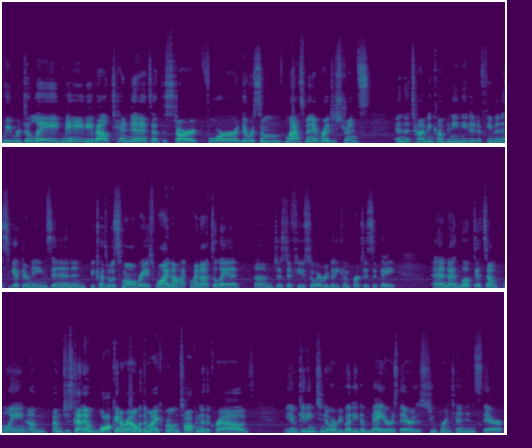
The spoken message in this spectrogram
we were delayed maybe about 10 minutes at the start for there were some last minute registrants and the timing company needed a few minutes to get their names in and because it was a small race why not why not delay it um, just a few so everybody can participate and i looked at some point um, i'm just kind of walking around with the microphone talking to the crowds you know, getting to know everybody. The mayor's there, the superintendent's there.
